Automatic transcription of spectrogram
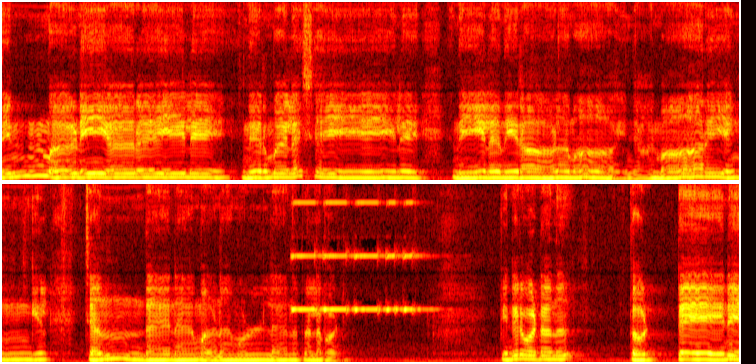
നിന്മണിയറയിലെ നിർമ്മല ശൈയിലെ നീലനിരാളമായി ഞാൻ മാറിയെങ്കിൽ ചന്ദന മണമുള്ള നല്ല പാട്ട്. പിന്നെ ഒരു പാട്ടാണ് തൊട്ടേനെ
